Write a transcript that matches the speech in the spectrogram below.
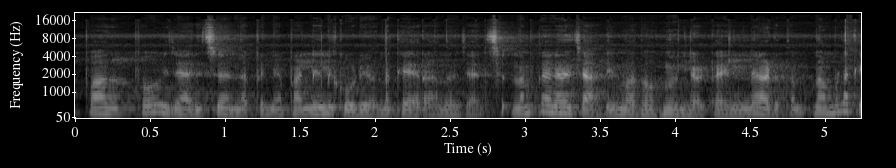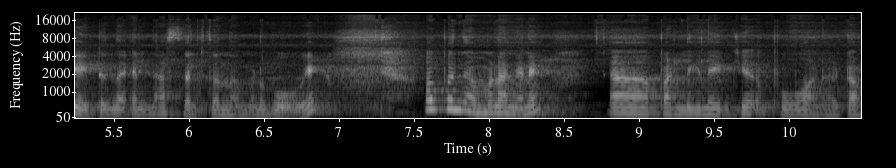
അപ്പോൾ അതിപ്പോൾ വിചാരിച്ചു എന്നാൽ പിന്നെ പള്ളിയിൽ കൂടി ഒന്ന് കയറാമെന്ന് വിചാരിച്ചു. നമുക്കങ്ങനെ ജാതി മതമൊന്നുമില്ല കേട്ടോ. എല്ലായിടത്തും നമ്മൾ കയറ്റുന്ന എല്ലാ സ്ഥലത്തും നമ്മൾ പോവേ. അപ്പം നമ്മളങ്ങനെ പള്ളിയിലേക്ക് പോവാണ് കേട്ടോ.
